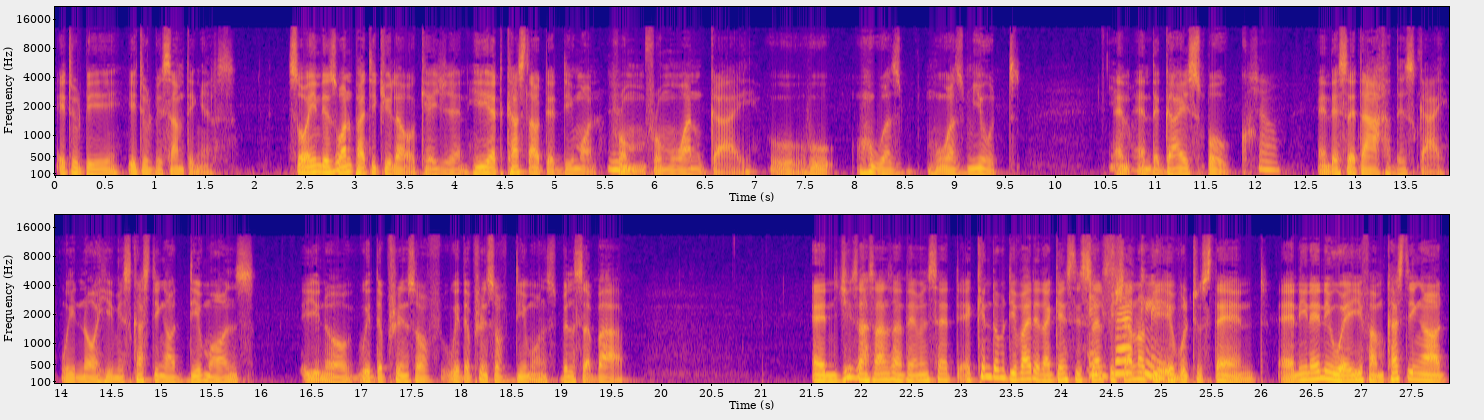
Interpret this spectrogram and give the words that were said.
It will be it will be something else. So in this one particular occasion, he had cast out a demon Mm. from from one guy who who who was who was mute, and Yeah. and the guy spoke. So, And they said, "Ah, this guy, we know him. He's casting out demons, you know, with the prince of with the prince of demons, Beelzebub." And Jesus answered them and said, "A kingdom divided against itself it shall not be able to stand. And in any way, if I'm casting out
